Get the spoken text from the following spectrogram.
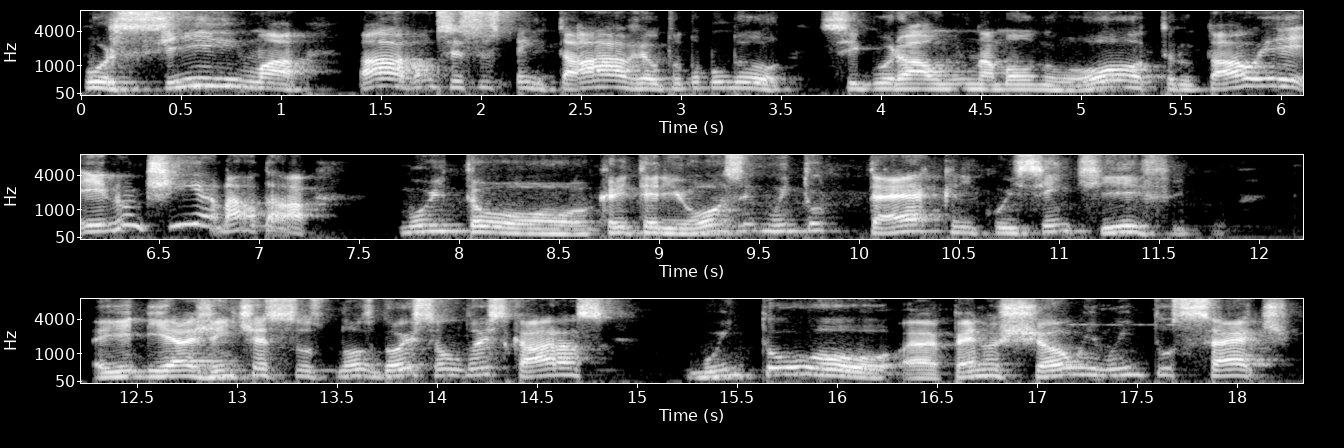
por cima. Ah, vamos ser sustentável, todo mundo segurar um na mão no outro, tal, e, e não tinha nada muito criterioso e muito técnico e científico. E, e a gente, nós dois somos dois caras muito é, pé no chão e muito céticos.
